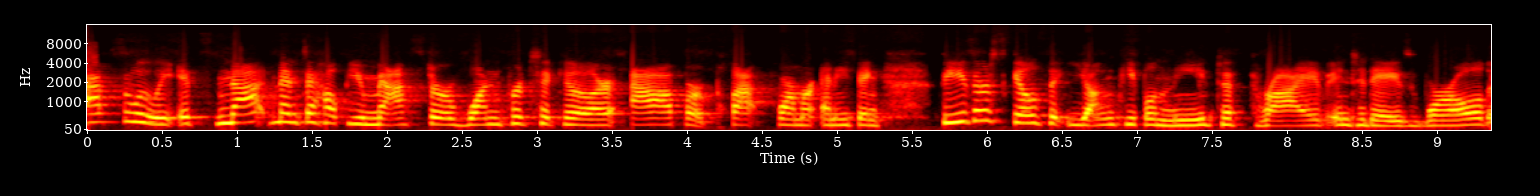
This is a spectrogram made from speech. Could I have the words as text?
Absolutely. It's not meant to help you master one particular app or platform or anything. These are skills that young people need to thrive in today's world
